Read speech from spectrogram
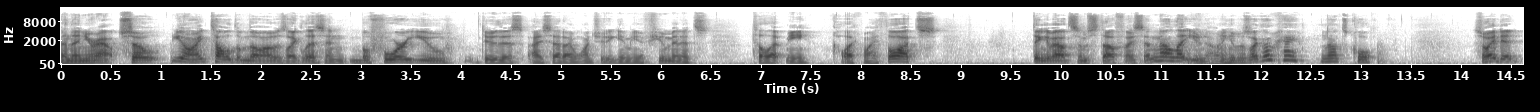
and then you're out. So, you know, I told them though, I was like, listen, before you do this, I said, I want you to give me a few minutes to let me collect my thoughts, think about some stuff. I said, and I'll let you know. And he was like, okay, it's cool. So I did.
